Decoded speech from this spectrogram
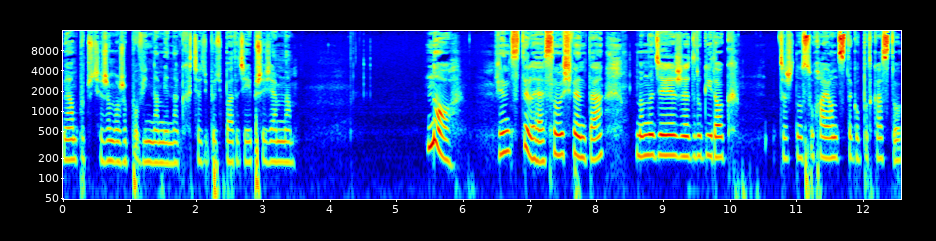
Miałam poczucie, że może powinnam jednak chcieć być bardziej przyziemna. No, więc tyle. Są święta. Mam nadzieję, że drugi rok, też no, słuchając tego podcastu,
